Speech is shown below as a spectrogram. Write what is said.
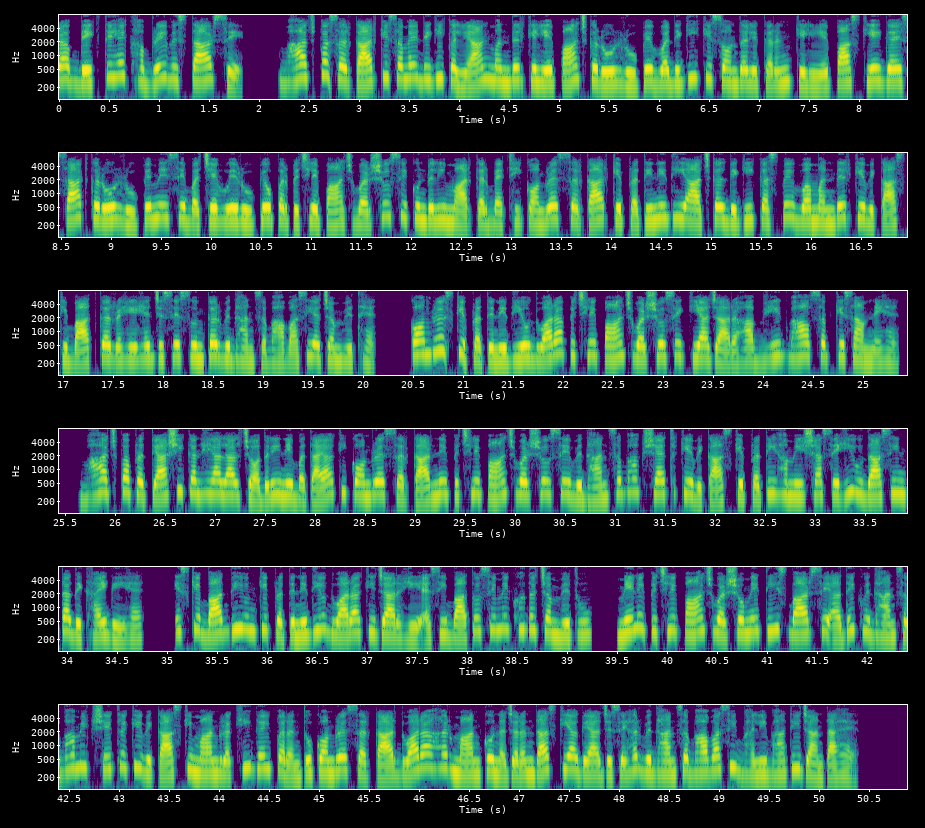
अब देखते हैं खबरें विस्तार से। भाजपा सरकार के समय दिघी कल्याण मंदिर के लिए पाँच करोड़ रुपए व दिघी के सौंदर्यकरण के लिए पास किए गए साठ करोड़ रुपए में से बचे हुए रुपयों पर पिछले पाँच वर्षों से कुंडली मारकर बैठी कांग्रेस सरकार के प्रतिनिधि आजकल दिघी कस्बे व मंदिर के विकास की बात कर रहे हैं जिसे सुनकर विधानसभावासी अचंभित हैं। कांग्रेस के प्रतिनिधियों द्वारा पिछले पाँच वर्षों से किया जा रहा भेदभाव सबके सामने है। भाजपा प्रत्याशी कन्हैयालाल चौधरी ने बताया कि कांग्रेस सरकार ने पिछले पाँच वर्षों से विधानसभा क्षेत्र के विकास के प्रति हमेशा से ही उदासीनता दिखाई दी है। इसके बाद भी उनके प्रतिनिधियों द्वारा की जा रही ऐसी बातों से मैं खुद अचंभित हूँ। मैंने पिछले पाँच वर्षों में तीस बार से अधिक विधानसभा में क्षेत्र के विकास की मांग रखी गई, परंतु कांग्रेस सरकार द्वारा हर मांग को नजरअंदाज किया गया, जिसे हर विधानसभावासी भली भांति जानता है।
